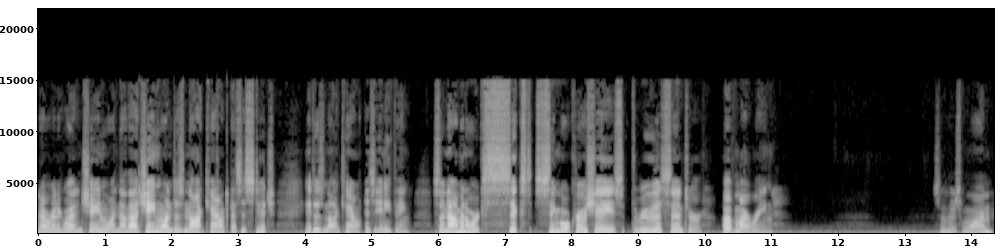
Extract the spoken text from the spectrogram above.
Now we're going to go ahead and chain one. Now that chain one does not count as a stitch. It does not count as anything. So now I'm going to work six single crochets through the center of my ring. So there's one,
